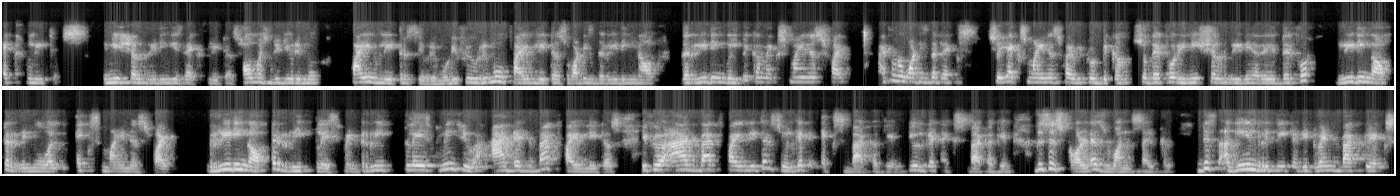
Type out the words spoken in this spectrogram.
X liters. Initial reading is X liters. How much did you remove? 5 liters you removed. If you remove 5 liters, what is the reading now? The reading will become X minus 5. I don't know what is that X. So X minus 5 it would become. So therefore initial reading, uh, therefore reading after removal X minus 5 reading after replacement. Replaced means you added back 5 liters. If you add back 5 liters, you'll get X back again. You'll get X back again. This is called as one cycle. This again repeated. It went back to X.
